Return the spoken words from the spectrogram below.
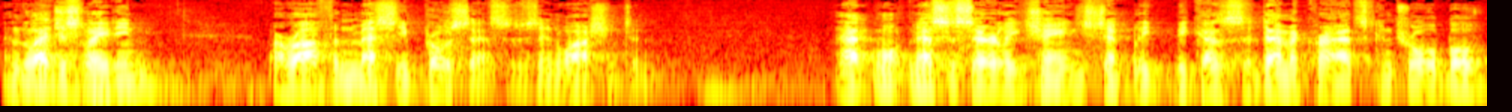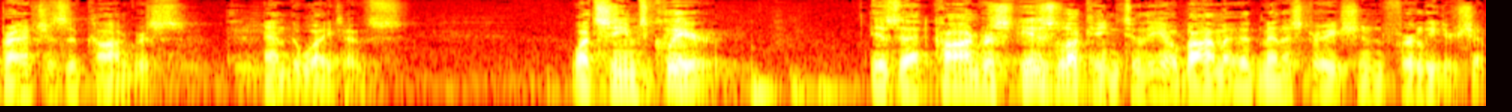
and legislating are often messy processes in Washington. That won't necessarily change simply because the Democrats control both branches of Congress and the White House. What seems clear is that Congress is looking to the Obama administration for leadership.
